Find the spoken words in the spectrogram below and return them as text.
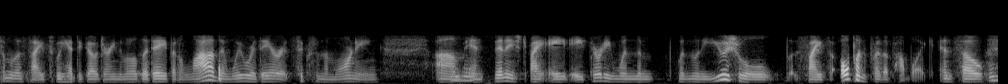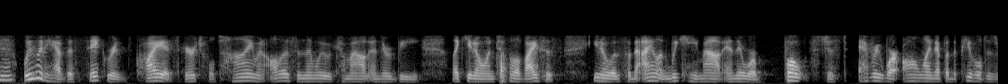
some of the sites we had to go during the middle of the day, but a lot of them we were there at six in the morning um Mhm. and finished by eight eight thirty when the when the usual sites open for the public and so Mhm. we would have this sacred quiet spiritual time and all this and then we would come out and there'd be like you know in temple of isis you know so the island we came out and there were boats just everywhere all lined up and the people just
